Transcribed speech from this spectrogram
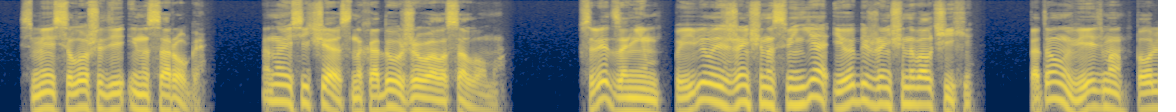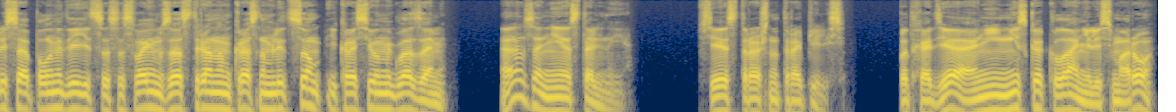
— смесь лошади и носорога. Оно и сейчас на ходу жевало солому. Вслед за ним появилась женщина-свинья и обе женщины-волчихи, Потом ведьма, полулиса-полумедведица со своим заостренным красным лицом и красивыми глазами, а за ней остальные. Все страшно торопились. Подходя, они низко кланялись Моро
